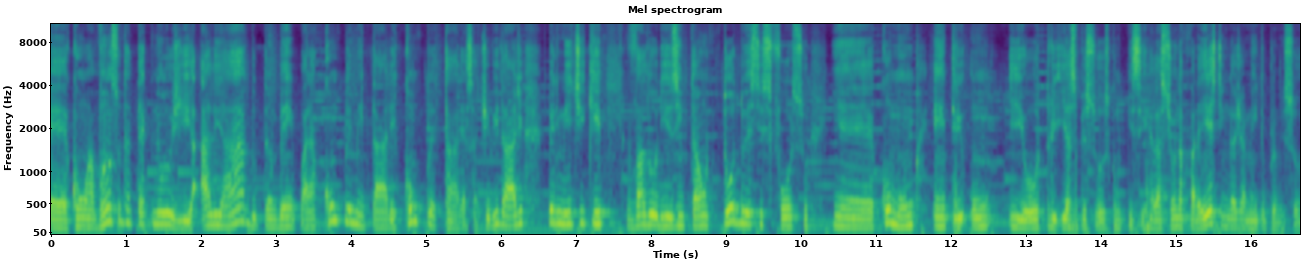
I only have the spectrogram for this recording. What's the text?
é, com o avanço da tecnologia, aliado também para complementar e completar essa atividade, permite que valorize então todo esse esforço é, comum entre um e outro e as pessoas com que se relaciona para este engajamento promissor.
